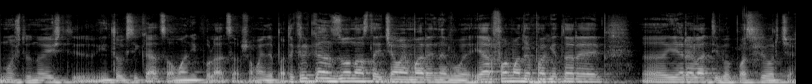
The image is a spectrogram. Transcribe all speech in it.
nu știu, nu ești intoxicat sau manipulat sau așa mai departe. Cred că în zona asta e cea mai mare nevoie. Iar forma de pachetare uh, e relativă, poate fi orice.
